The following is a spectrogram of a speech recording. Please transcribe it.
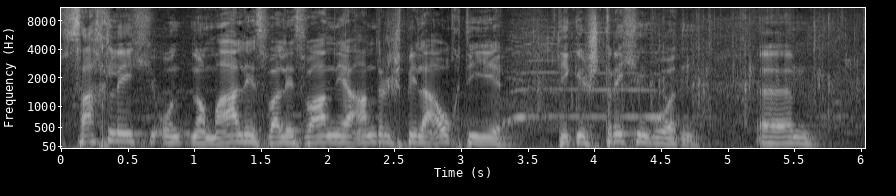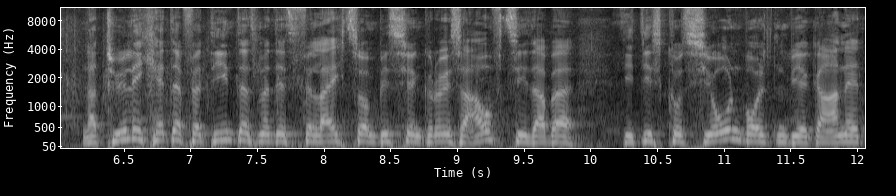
sachlich und normal ist, weil es waren ja andere Spieler auch, die, die gestrichen wurden. Ähm, Natürlich hätte er verdient, dass man das vielleicht so ein bisschen größer aufzieht, aber die Diskussion wollten wir gar nicht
